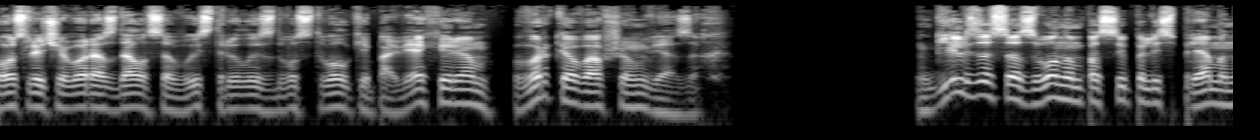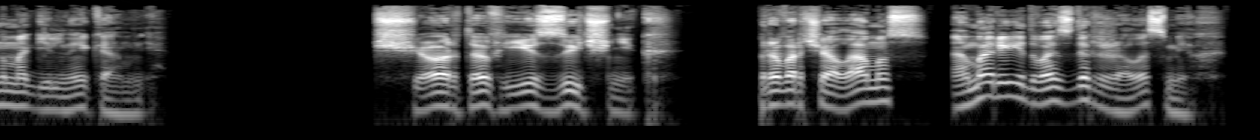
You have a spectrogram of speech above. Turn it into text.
После чего раздался выстрел из двустволки по вяхерям, ворковавшим в вязах. Гильзы со звоном посыпались прямо на могильные камни. «Чертов язычник!» — проворчал Амос, а Мария едва сдержала смех.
